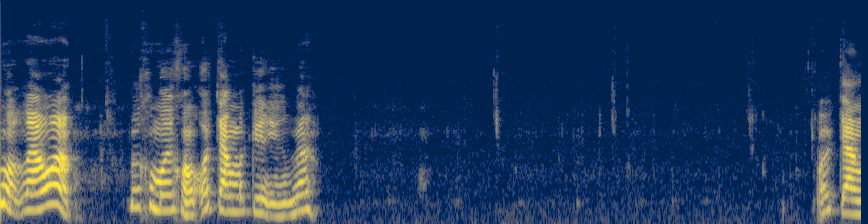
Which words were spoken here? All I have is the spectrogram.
หมดแล้วอะไม่ขโมยของโอจังมากินอีกนะ โอ้ยจัง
